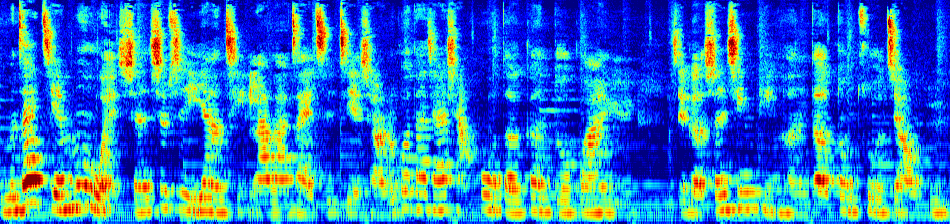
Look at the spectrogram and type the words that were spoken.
我们在节目尾声是不是一样，请拉拉再一次介绍？如果大家想获得更多关于这个身心平衡的动作教育，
